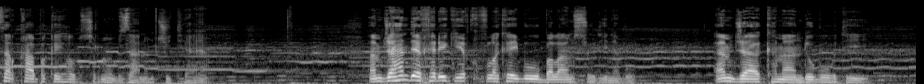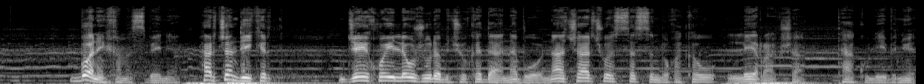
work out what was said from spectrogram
سەر قاپەکەی هەڵبسڕم و بزانم چی تایە ئەمجا هەندێ خەریکی قفڵەکەی بوو بەڵام سوودی نەبوو ئەمجا کەماندوو بووتی بۆ نەی خەمە سبێنێ هەرچەندی کرد جێی خۆی لەو ژوورە بچووکەدا نەبووە ناچار چووە سەر سندوقەکە و لێ ڕاکشە تاکو لێ بنوێ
